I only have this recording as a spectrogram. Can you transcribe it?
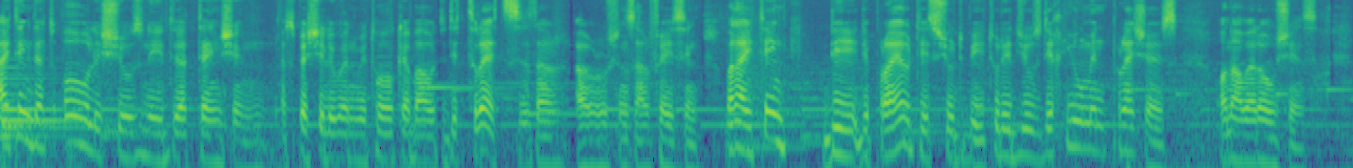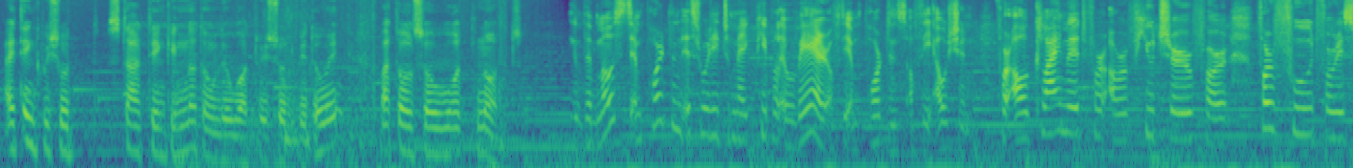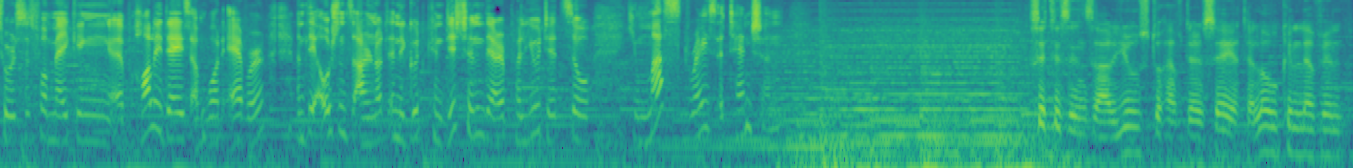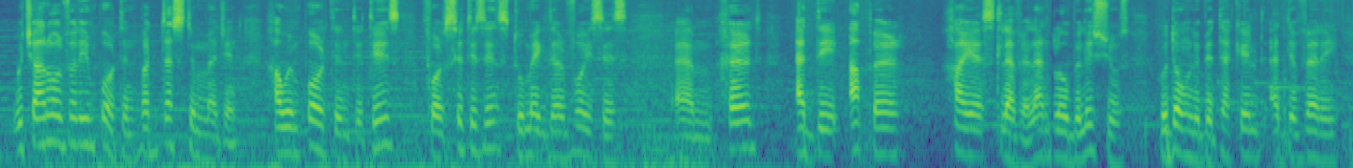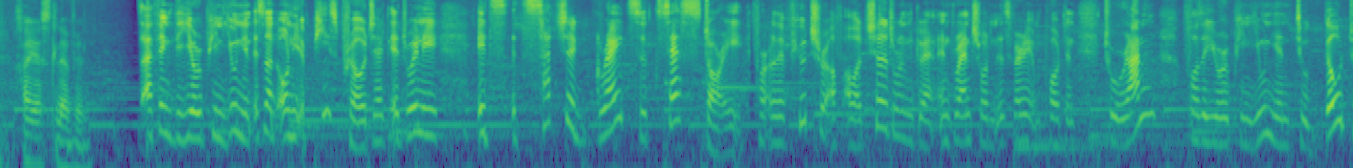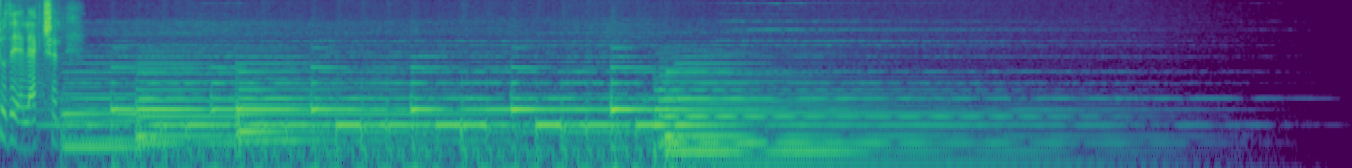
I think that all issues need attention, especially when we talk about the threats that our, our oceans are facing. But I think the, the priorities should be to reduce the human pressures on our oceans. I think we should start thinking not only what we should be doing, but also what not. The most important is really to make people aware of the importance of the ocean for our climate, for our future, for, for food, for resources, for making uh, holidays and whatever. And the oceans are not in a good condition, they are polluted, so you must raise attention. Citizens are used to have their say at a local level, which are all very important, but just imagine how important it is for citizens to make their voices um, heard at the upper highest level and global issues could only be tackled at the very highest level. I think the European Union is not only a peace project, it really, it's, it's such a great success story for the future of our children and grandchildren. It's very important to run for the European Union, to go to the election.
